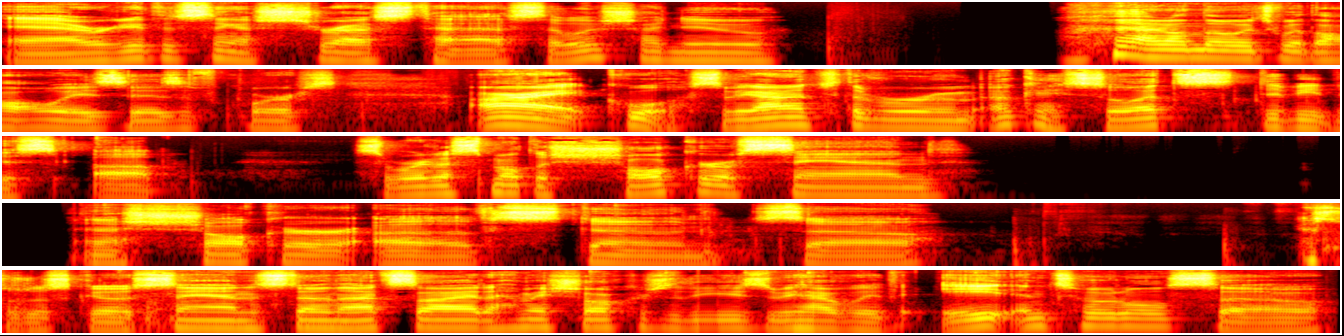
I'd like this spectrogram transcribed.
and we're to give this thing a stress test. I wish I knew... I don't know which way the hallways is, of course. Alright, cool. So we got into the room. Okay, so let's divvy this up. So we're to smelt a shulker of sand and a shulker of stone. So guess we'll just go sand, stone that side. How many shulkers of these do we have? We have eight in total. So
